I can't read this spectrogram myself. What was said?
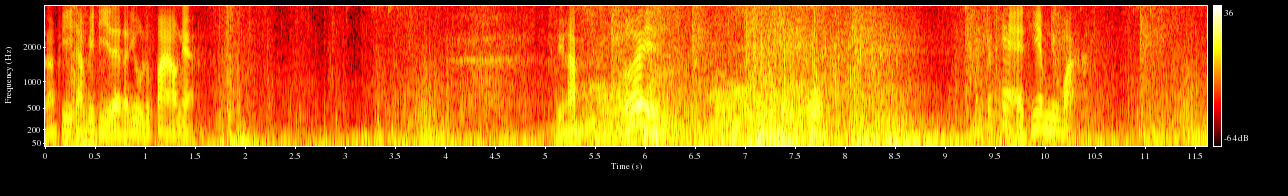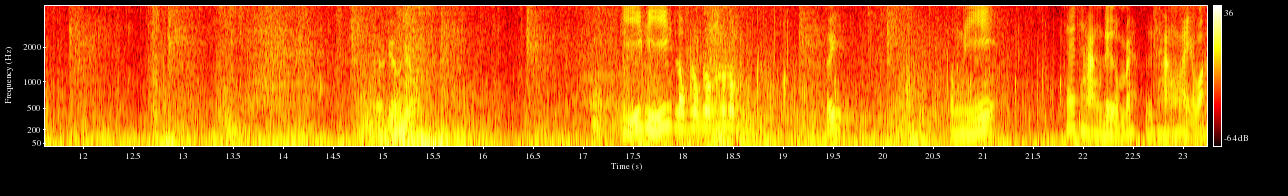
นะพี่ทำพิธีอะไรกันอยู่หรือเปล่าเนี่ยดีครับ เฮ้ย โอ้ ไอเทมนี่หว่า เดี๋ยวเดี๋ยวเดี๋ยวผีผีหลบหลบหลบหลบหลบเฮ้ย ตรงนี้ใช่ทางเดิมไหมหรือทางใหม่วะ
